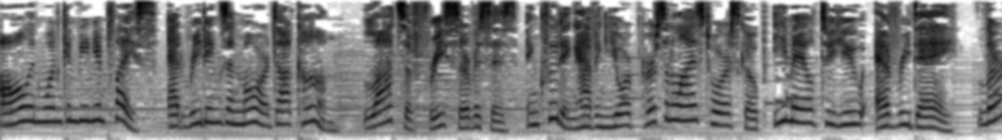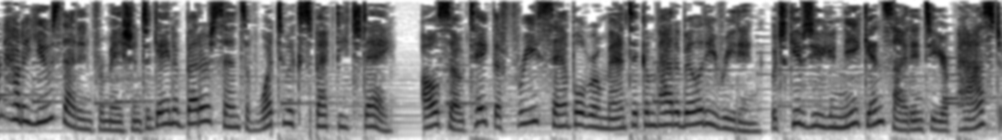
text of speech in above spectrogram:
all in one convenient place at readingsandmore.com. Lots of free services, including having your personalized horoscope emailed to you every day. Learn how to use that information to gain a better sense of what to expect each day. Also, take the free sample romantic compatibility reading, which gives you unique insight into your past,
